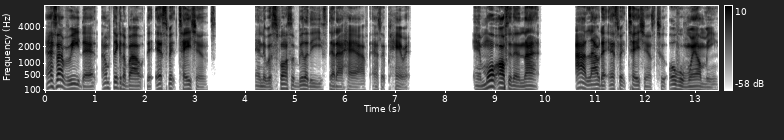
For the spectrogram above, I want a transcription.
As I read that, I'm thinking about the expectations and the responsibilities that I have as a parent. And more often than not, I allow the expectations to overwhelm me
